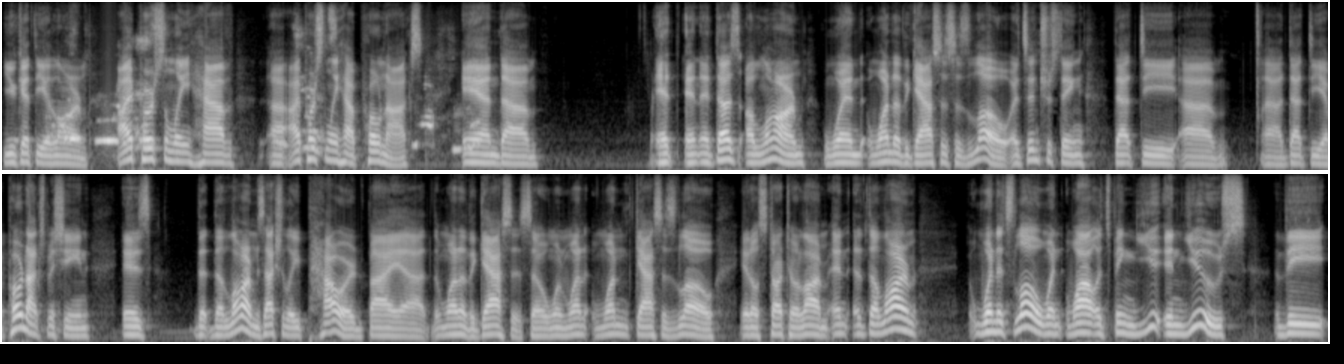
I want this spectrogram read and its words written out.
you get the alarm i personally have uh, I personally have Pronox, and um, it and it does alarm when one of the gases is low. It's interesting that the um, uh, that the uh, Pronox machine is the, the alarm is actually powered by uh, the, one of the gases. So when one one gas is low, it'll start to alarm, and the alarm when it's low, when while it's being in use, the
